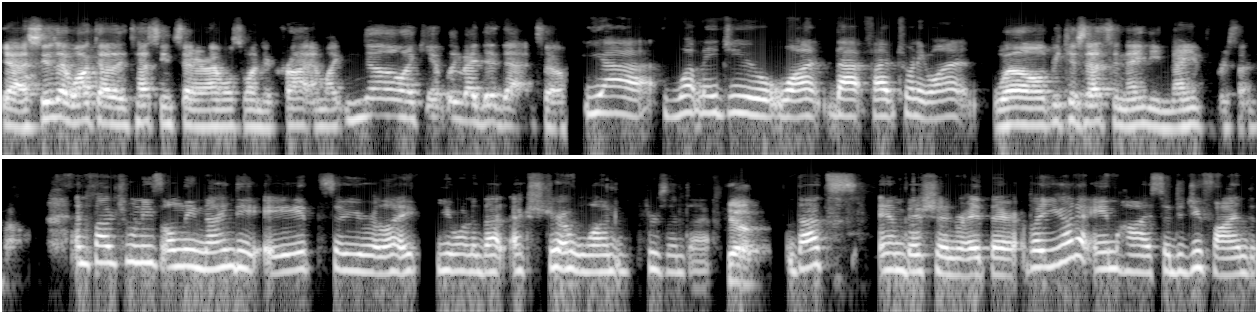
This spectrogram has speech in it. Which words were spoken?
Yeah, as soon as I walked out of the testing center, I almost wanted to cry. I'm like, no, I can't believe I did that. So, Yeah, what made you want that 521? well, because that's the 99th percentile. And 520 is only 98, so you were like you wanted that extra 1 percentile. Yep. That's ambition right there. But you got to aim high. So did you find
